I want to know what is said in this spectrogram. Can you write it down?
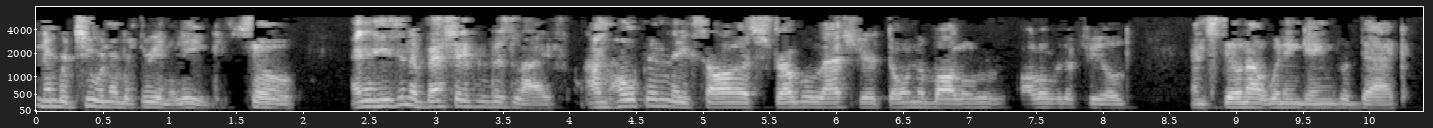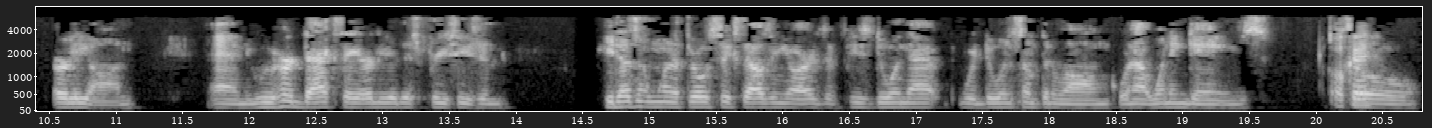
number two or number three in the league. So, and he's in the best shape of his life. I'm hoping they saw us struggle last year, throwing the ball over, all over the field, and still not winning games with Dak early on. And we heard Dak say earlier this preseason, he doesn't want to throw six thousand yards. If he's doing that, we're doing something wrong. We're not winning games. Okay. So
